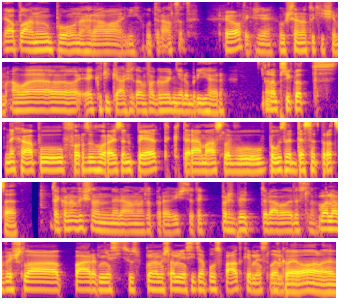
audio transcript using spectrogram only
Já plánuju po nahrávání utrácet, Jo? takže už se na to těším, ale eh, jak říkáš, je tam fakt hodně dobrý her. A například nechápu Forza Horizon 5, která má slevu pouze 10%. Tak ona vyšla nedávno to prvé, víš co, tak proč by to dávali do slev? Ona vyšla pár měsíců, ona vyšla měsíc a půl zpátky, myslím. Jako jo, ale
